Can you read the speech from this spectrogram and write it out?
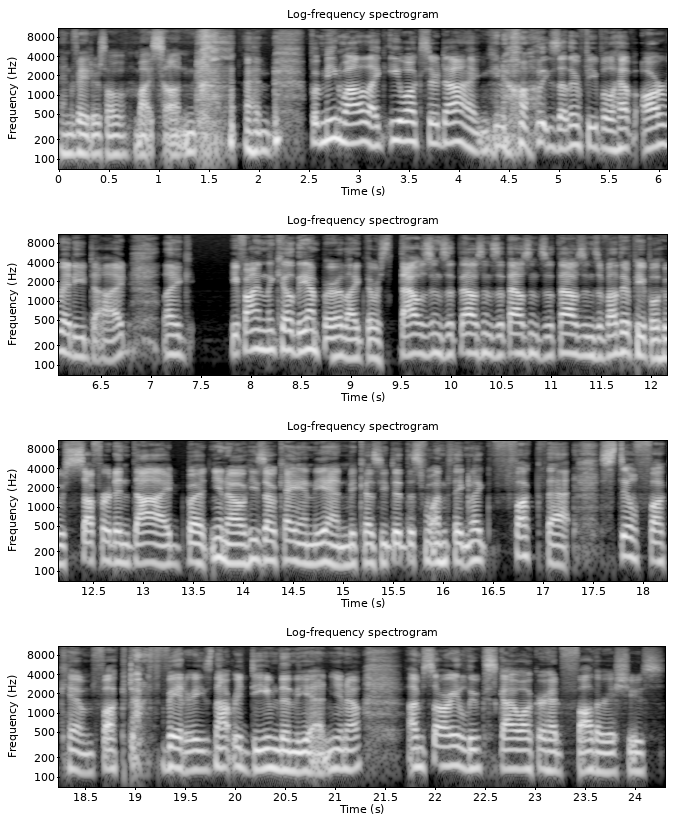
And Vader's all my son, and but meanwhile, like Ewoks are dying. You know, all these other people have already died. Like he finally killed the emperor like there was thousands and thousands and thousands and thousands of other people who suffered and died but you know he's okay in the end because he did this one thing. Like fuck that. Still fuck him. Fuck darth vader. He's not redeemed in the end you know? I'm sorry luke skywalker had father issues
